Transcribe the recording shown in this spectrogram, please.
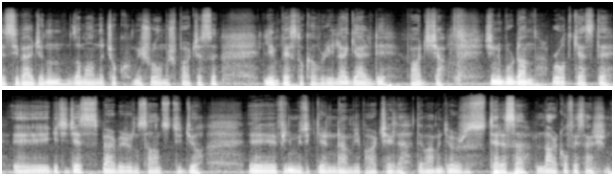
E, Sibel Can'ın zamanında çok meşhur olmuş parçası. Limpesto coverıyla geldi Padişah. Şimdi buradan broadcast'e e, geçeceğiz. Berberon Sound Studio e, film müziklerinden bir parçayla devam ediyoruz. Teresa Lark of Ascension.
